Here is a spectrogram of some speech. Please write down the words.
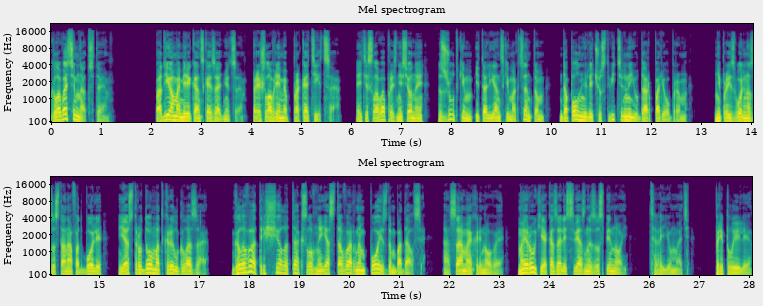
Глава 17. «Подъем, американская задница! Пришло время прокатиться!» Эти слова, произнесенные с жутким итальянским акцентом, дополнили чувствительный удар по ребрам. Непроизвольно застонав от боли, я с трудом открыл глаза. Голова трещала так, словно я с товарным поездом бодался. А самое хреновое — мои руки оказались связаны за спиной. Твою мать! Приплыли.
